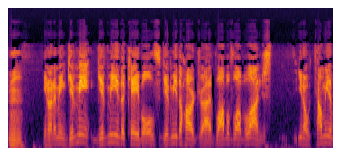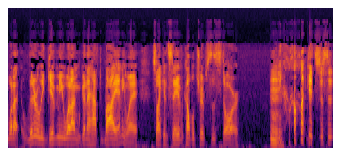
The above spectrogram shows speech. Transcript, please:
Mm. You know what I mean? Give me give me the cables, give me the hard drive, blah blah blah blah, and just you know tell me what I literally give me what I'm gonna have to buy anyway, so I can save a couple trips to the store. Mm. like it's just a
